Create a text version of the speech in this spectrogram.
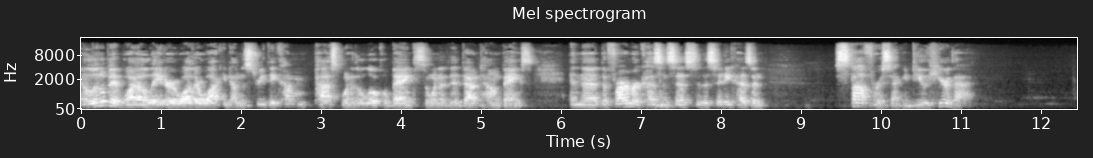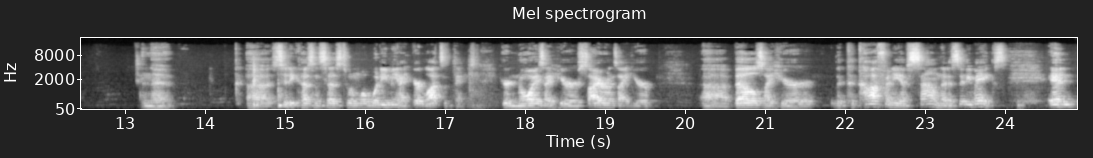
And a little bit while later, while they're walking down the street, they come past one of the local banks, one of the downtown banks, and the, the farmer cousin says to the city cousin, Stop for a second, do you hear that? And the uh, city cousin says to him, Well, what do you mean? I hear lots of things. I hear noise, I hear sirens, I hear uh, bells, I hear the cacophony of sound that a city makes. And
